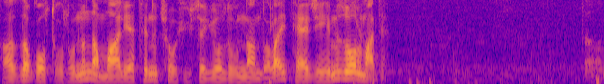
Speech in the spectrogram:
Fazla koltuklunun da maliyetinin çok yüksek olduğundan dolayı tercihimiz olmadı. Tamam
